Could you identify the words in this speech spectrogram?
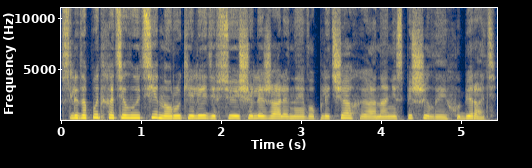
Следопыт хотел уйти, но руки леди все еще лежали на его плечах, и она не спешила их убирать.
